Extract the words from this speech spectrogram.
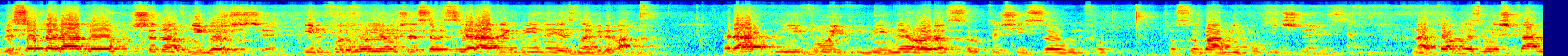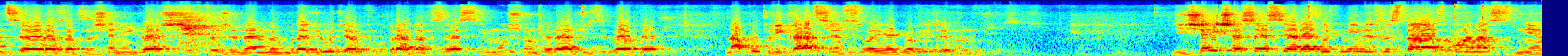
Wysoka Rado, Szanowni Goście, informuję, że sesja Rady Gminy jest nagrywana. Radni, wójt gminy oraz sołtysi są osobami publicznymi. Natomiast mieszkańcy oraz zaproszeni goście, którzy będą brać udział w obradach sesji, muszą wyrazić zgodę na publikację swojego wizerunku. Dzisiejsza sesja Rady Gminy została zwołana z dnia,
